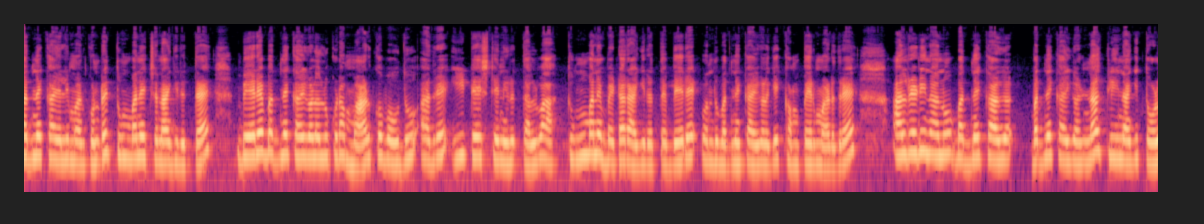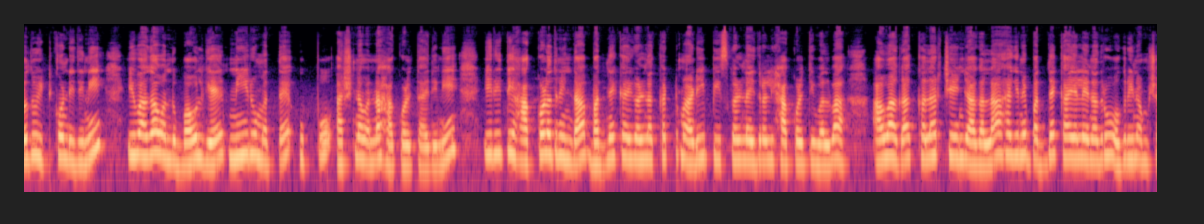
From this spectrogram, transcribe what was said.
ಬದನೆಕಾಯಲ್ಲಿ ಮಾಡಿಕೊಂಡ್ರೆ ತುಂಬಾ ಚೆನ್ನಾಗಿರುತ್ತೆ. ಬೇರೆ ಬದನೆಕಾಯಿಗಳಲ್ಲೂ ಕೂಡ ಮಾಡ್ಕೋಬಹುದು. ಆದರೆ ಈ ಟೇಸ್ಟ್ ಏನಿರುತ್ತಲ್ವ ತುಂಬಾ ಬೆಟರ್ ಆಗಿರುತ್ತೆ ಬೇರೆ ಒಂದು ಬದನೆಕಾಯಿಗಳಿಗೆ ಕಂಪೇರ್ ಮಾಡಿದ್ರೆ. ಆಲ್ರೆಡಿ ನಾನು ಬದನೆಕಾಯಿ ಬದನೆಕಾಯಿಗಳನ್ನ ಕ್ಲೀನಾಗಿ ತೊಳೆದು ಇಟ್ಕೊಂಡಿದ್ದೀನಿ. ಇವಾಗ ಒಂದು ಬೌಲ್ಗೆ ನೀರು ಮತ್ತು ಉಪ್ಪು ಅರಿಶಿನವನ್ನು ಹಾಕ್ಕೊಳ್ತಾ ಇದ್ದೀನಿ. ಈ ರೀತಿ ಹಾಕ್ಕೊಳ್ಳೋದ್ರಿಂದ ಬದನೆಕಾಯಿಗಳನ್ನ ಕಟ್ ಮಾಡಿ ಪೀಸ್ಗಳನ್ನ ಇದರಲ್ಲಿ ಹಾಕ್ಕೊಳ್ತೀವಲ್ವ ಆವಾಗ ಕಲರ್ ಚೇಂಜ್ ಆಗಲ್ಲ. ಹಾಗೆಯೇ ಬದನೆಕಾಯಲ್ಲಿ ಏನಾದರೂ ಒಗರಿನ ಅಂಶ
